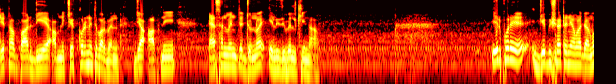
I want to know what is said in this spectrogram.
ডেট অফ বার্থ দিয়ে আপনি চেক করে নিতে পারবেন যে আপনি অ্যাসাইনমেন্টের জন্য এলিজিবল কি না এরপরে যে বিষয়টা নিয়ে আমরা জানব,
